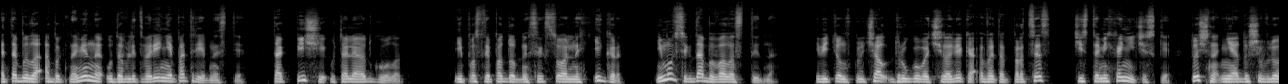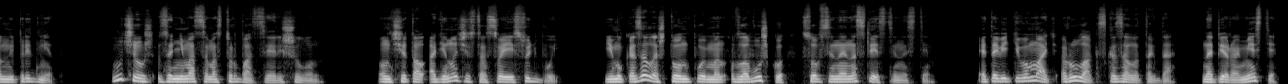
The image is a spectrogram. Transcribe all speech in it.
Это было обыкновенное удовлетворение потребности, так пищей утоляют голод. И после подобных сексуальных игр ему всегда бывало стыдно. Ведь он включал другого человека в этот процесс чисто механически, точно неодушевленный предмет. Лучше уж заниматься мастурбацией, решил он. Он считал одиночество своей судьбой. Ему казалось, что он пойман в ловушку собственной наследственности. Это ведь его мать, Рулак, сказала тогда, на первом месте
